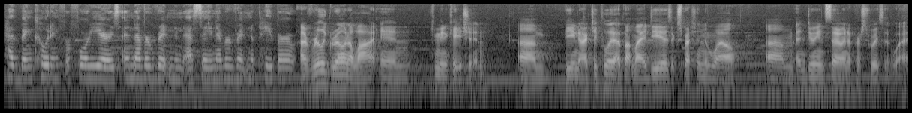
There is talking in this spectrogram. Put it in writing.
have been coding for four years and never written an essay, never written a paper. I've really grown a lot in communication um, being articulate about my ideas, expressing them well, um, and doing so in a persuasive way.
